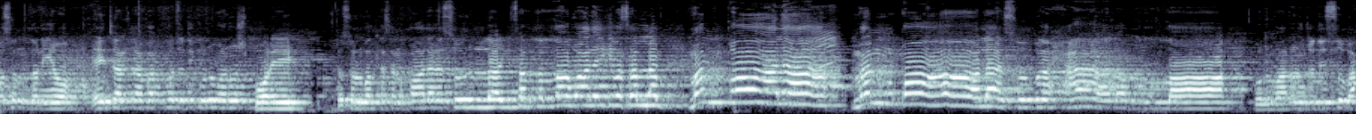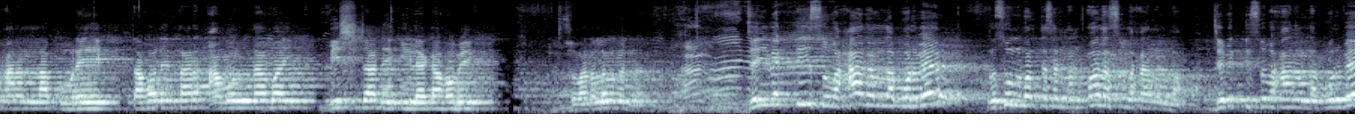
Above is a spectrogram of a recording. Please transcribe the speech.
পছন্দনীয় এই চারটা বাক্য যদি কোনো মানুষ পড়ে রসুল বলতেছেন قال رسول الله صلى الله عليه وسلم من قال من قال কোন মানুষ যদি সুবহানাল্লাহ পড়ে, তাহলে তার আমল নামায় বিশটা দেখি লেখা হবে। সুবহানাল্লাহ বলবেন না? যেই ব্যক্তি সুবহানাল্লাহ পড়বে রসুল বলতেছেন, মান ক্বালা সুবহানাল্লাহ যে ব্যক্তি সুবহানাল্লাহ পড়বে,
